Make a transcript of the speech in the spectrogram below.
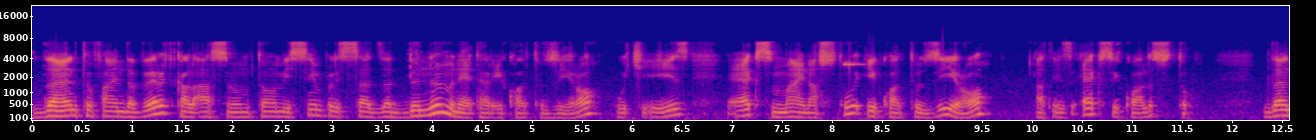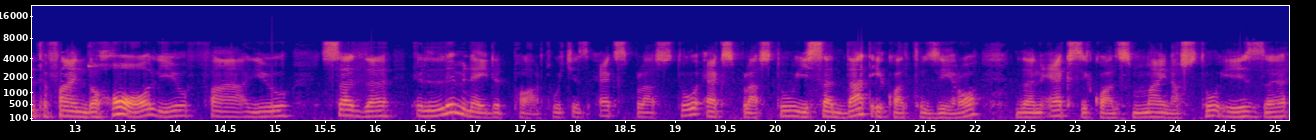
then to find the vertical asymptote, we simply set the denominator equal to 0, which is x minus 2 equal to 0, that is x equals 2. Then to find the hole, you, find, you set the eliminated part, which is x plus 2, x plus 2, you set that equal to 0, then x equals minus 2 is the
